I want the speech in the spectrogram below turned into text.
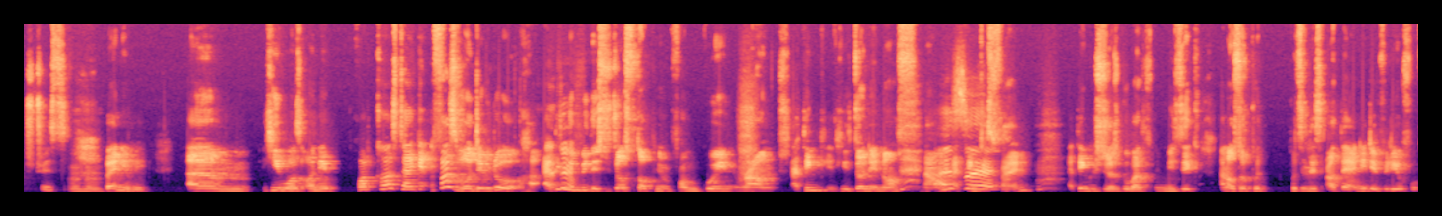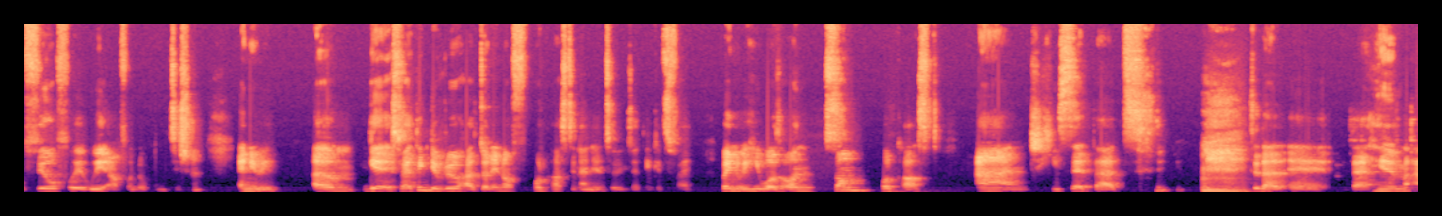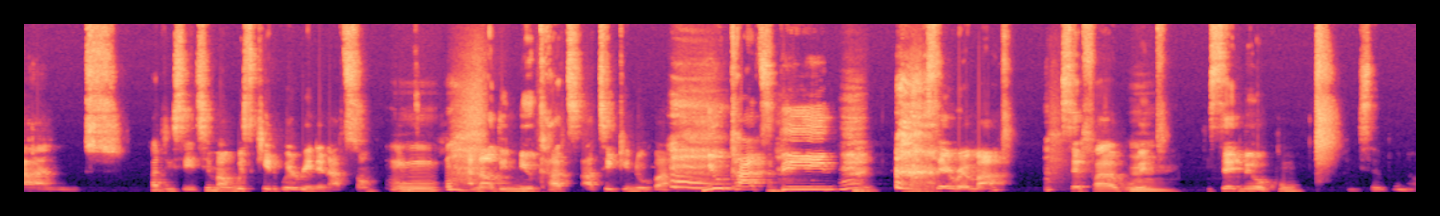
Stress. Mm-hmm. But anyway, um, he was on a podcast. I get, first of all, Davido, I think maybe they should just stop him from going around. I think he's done enough now. I I, think it's fine. I think we should just go back to the music and also put putting this out there. I need a video for Feel, for Away, and for No Competition. Anyway, um, yeah, so I think Davido has done enough podcasting and interviews. I think it's fine. But anyway, he was on some podcast and he said that said that uh, that him and how did you say it? Him and Wizkid were reigning at some point, Mm. and now the new cats are taking over. new cats being hmm, he said Rema, he said Fireboy, Mm. he said Meokun, and he said Burna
